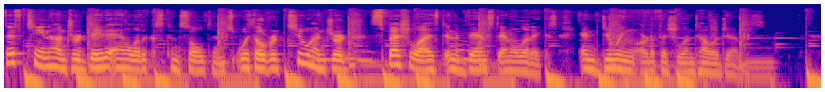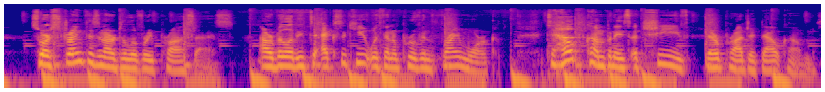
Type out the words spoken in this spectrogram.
1,500 data analytics consultants with over 200 specialized in advanced analytics and doing artificial intelligence. So, our strength is in our delivery process, our ability to execute within a proven framework to help companies achieve their project outcomes.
